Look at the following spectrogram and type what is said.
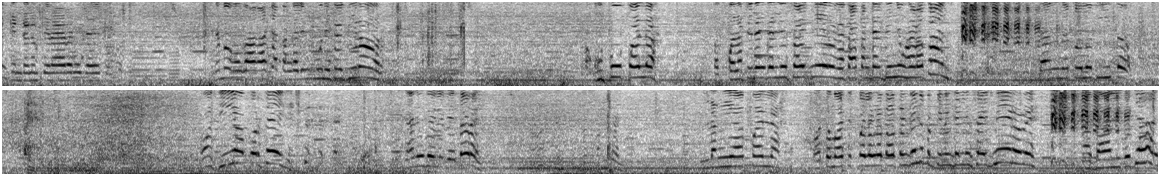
Yan, ganda ng pirara ni Dayo. Tignan mo, kung kakasya, tanggalin mo muna yung side mirror. Ako po pala. Pag pala tinanggal yung side mirror, natatanggal din yung harapan. Dahil na pala dito. Oh, Dio for sale. Magkano ba bibenta rin? Lang iya pala. Automatic pa lang natatanggal na pag tinanggal yung side mirror eh. Nadali ka dyan,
